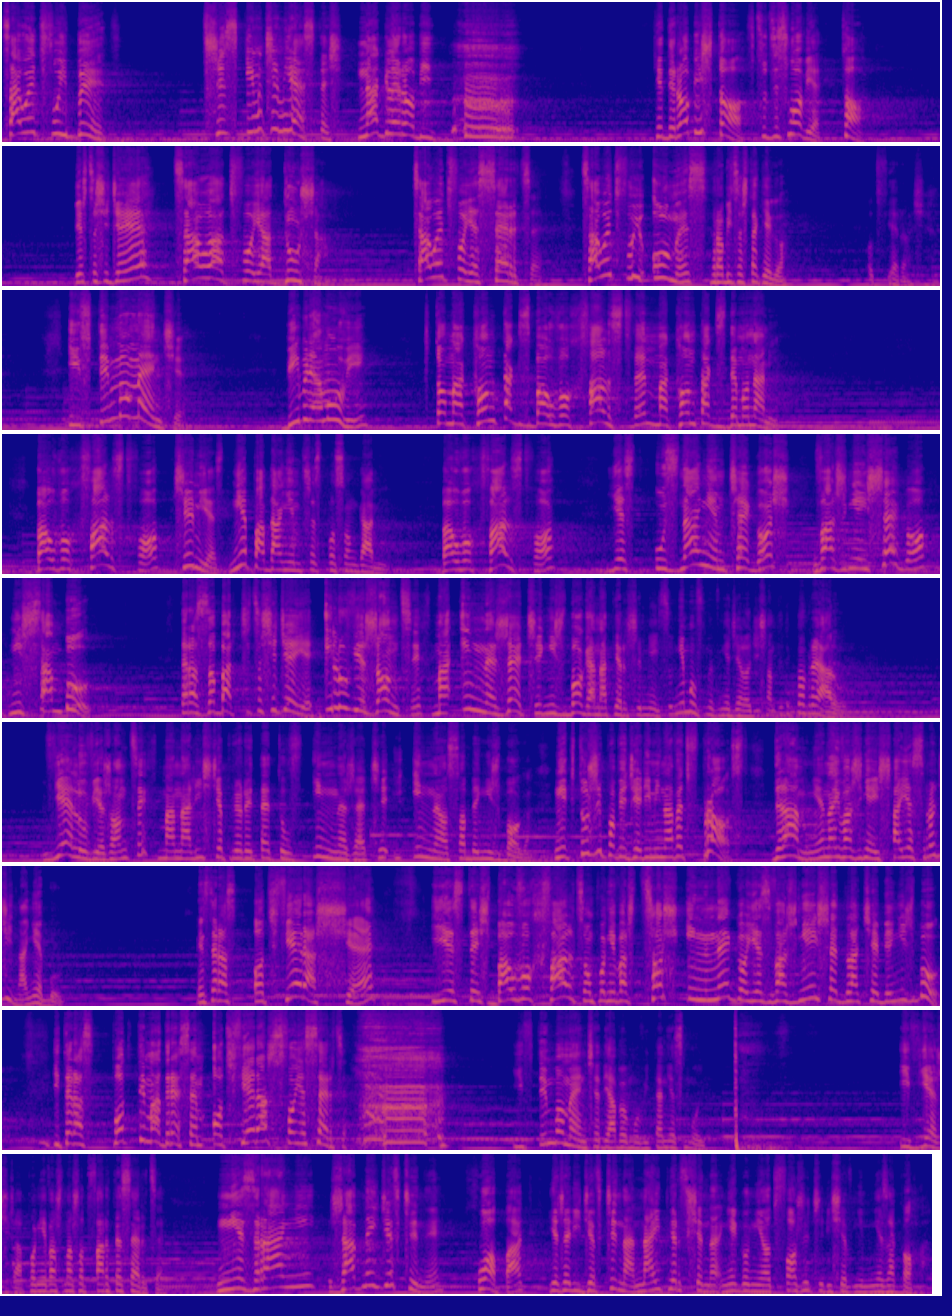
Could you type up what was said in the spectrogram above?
cały twój byt, wszystkim czym jesteś, nagle robi. Kiedy robisz to, w cudzysłowie, to, wiesz co się dzieje? Cała twoja dusza, całe twoje serce, cały twój umysł robi coś takiego. Otwiera się. I w tym momencie Biblia mówi, kto ma kontakt z bałwochwalstwem, ma kontakt z demonami. Bałwochwalstwo czym jest? Nie padaniem przez posągami. Bałwochwalstwo jest uznaniem czegoś ważniejszego niż sam Bóg. Teraz zobaczcie, co się dzieje. Ilu wierzących ma inne rzeczy niż Boga na pierwszym miejscu? Nie mówmy w niedzielę o 10, tylko w realu. Wielu wierzących ma na liście priorytetów inne rzeczy i inne osoby niż Boga. Niektórzy powiedzieli mi nawet wprost, dla mnie najważniejsza jest rodzina, nie Bóg. Więc teraz otwierasz się i jesteś bałwochwalcą, ponieważ coś innego jest ważniejsze dla ciebie niż Bóg. I teraz pod tym adresem otwierasz swoje serce. I w tym momencie diabeł mówi, ten jest mój. I wjeżdża, ponieważ masz otwarte serce. Nie zrani żadnej dziewczyny, chłopak, jeżeli dziewczyna najpierw się na niego nie otworzy, czyli się w nim nie zakocha.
